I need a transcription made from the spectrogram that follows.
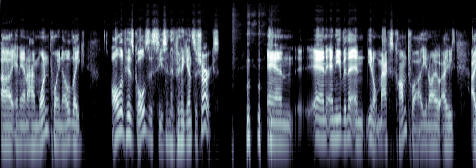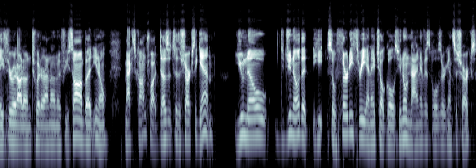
uh, in Anaheim 1.0. Like all of his goals this season have been against the Sharks. and and and even then, and you know Max Comtois, you know I, I I threw it out on Twitter. I don't know if you saw, but you know Max Comtois does it to the Sharks again. You know, did you know that he so 33 NHL goals? You know, nine of his goals are against the Sharks.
